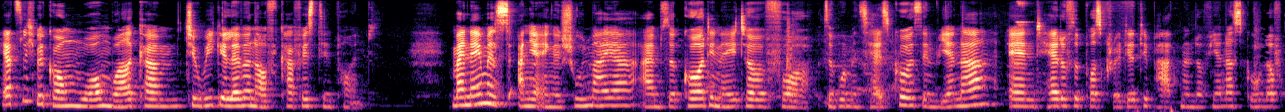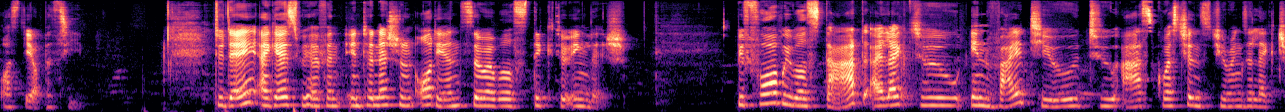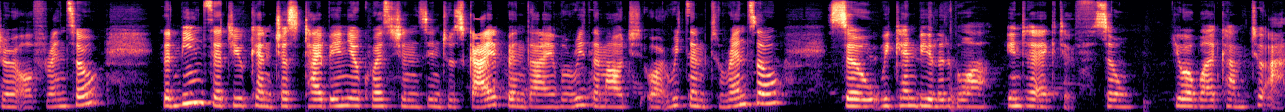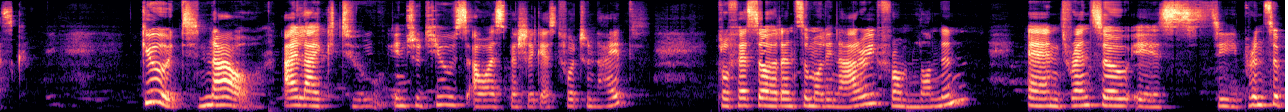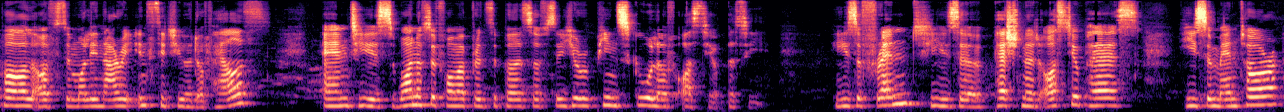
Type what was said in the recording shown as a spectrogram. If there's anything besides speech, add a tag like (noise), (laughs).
Herzlich willkommen, warm welcome to week 11 of Café Stillpoint. My name is Anja Engel-Schulmeier. I'm the coordinator for the Women's Health course in Vienna and head of the postgraduate department of Vienna School of Osteopathy. Today, I guess we have an international audience, so I will stick to English. Before we will start, I'd like to invite you to ask questions during the lecture of Renzo. That means that you can just type in your questions into Skype and I will read them out or read them to Renzo so we can be a little more interactive. So you are welcome to ask. Good. Now I like to introduce our special guest for tonight, Professor Renzo Molinari from London. And Renzo is the principal of the Molinari Institute of Health and he is one of the former principals of the European School of Osteopathy. He's a friend, he's a passionate osteopath, he's a mentor,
